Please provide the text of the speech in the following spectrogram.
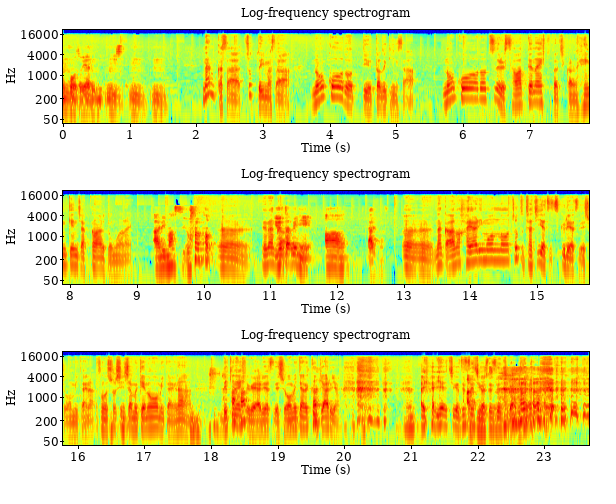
ノーコードやるにしても。うんうんうんなんかさちょっと今さノーコードって言った時にさノーコードツール触ってない人たちからの偏見若干あると思わない？ありますよ。うん。で、なんか、言うたびに、あーってあります。うんうん。なんかあの流行りもんのちょっとチャチいやつ作るやつでしょ？みたいな。その初心者向けの？みたいな。できない人がやるやつでしょ？みたいな空気あるやん。あ いやいや、違う、全然違う、全然違う。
